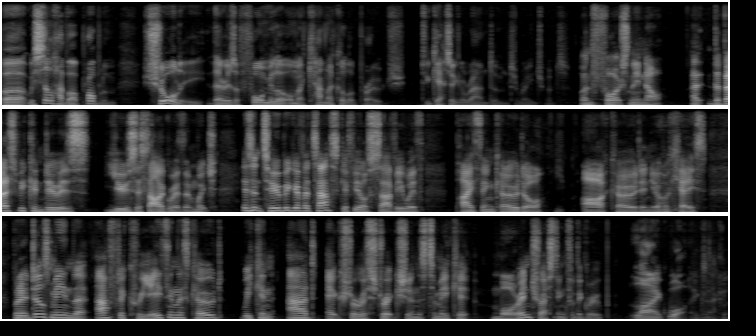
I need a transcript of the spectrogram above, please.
But we still have our problem. Surely there is a formula or mechanical approach to getting a random derangement. Unfortunately, not. Uh, The best we can do is use this algorithm, which isn't too big of a task if you're savvy with Python code or R code in your case. But it does mean that after creating this code, we can add extra restrictions to make it more interesting for the group. Like what exactly?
